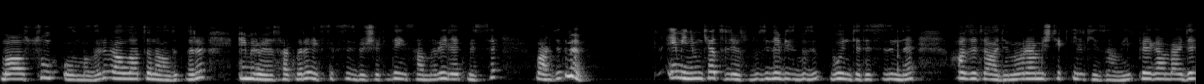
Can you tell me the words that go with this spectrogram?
masum olmaları ve Allah'tan aldıkları emir ve yasakları eksiksiz bir şekilde insanlara iletmesi vardı değil mi? Eminim ki hatırlıyorsunuz. Yine biz bu, ünitede sizinle Hz. Adem'i öğrenmiştik. İlk insan ve ilk peygamberdi.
